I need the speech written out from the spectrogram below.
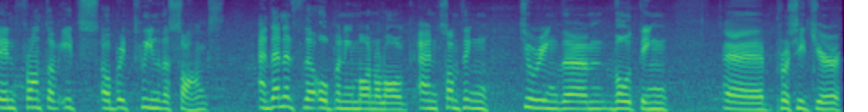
in front of each or between the songs, and then it's the opening monologue and something during the um, voting uh, procedure,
